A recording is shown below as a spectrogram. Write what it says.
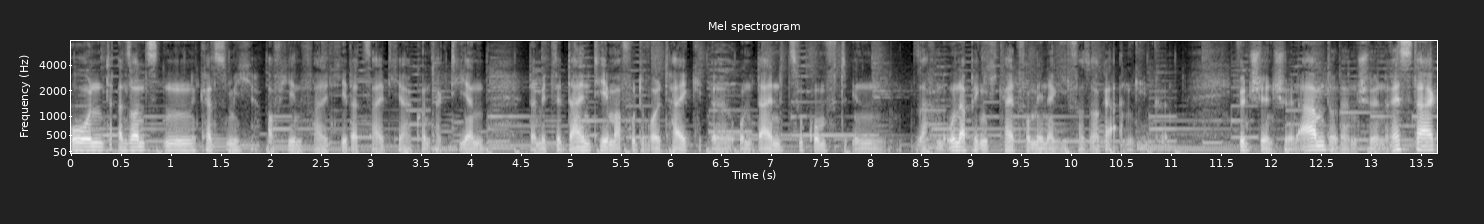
Und ansonsten kannst du mich auf jeden Fall jederzeit hier kontaktieren, damit wir dein Thema Photovoltaik äh, und deine Zukunft in Sachen Unabhängigkeit vom Energieversorger angehen können. Ich wünsche dir einen schönen Abend oder einen schönen Resttag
